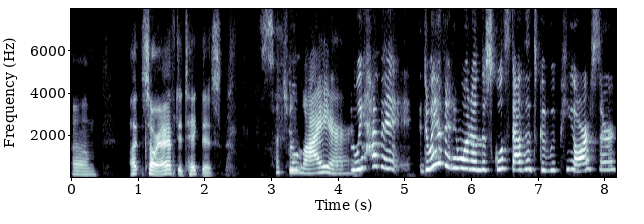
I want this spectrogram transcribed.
Um uh, sorry, I have to take this. Such a liar. Do we have a do we have anyone on the school staff that's good with PR, sir?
